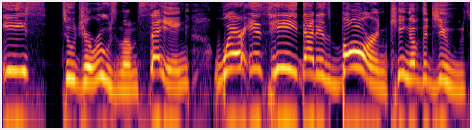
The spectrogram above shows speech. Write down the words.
east to Jerusalem, saying, Where is he that is born King of the Jews?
